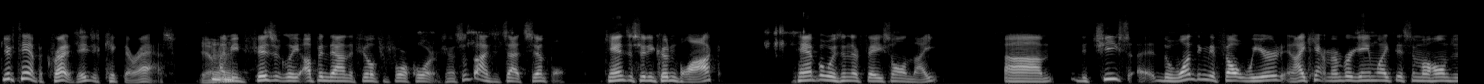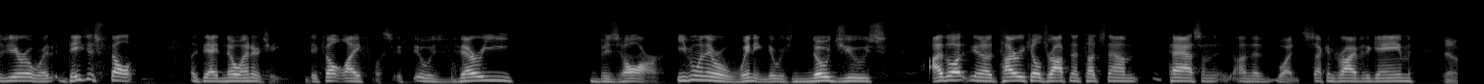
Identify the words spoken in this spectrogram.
Give Tampa credit; they just kicked their ass. Yeah. I mean, physically up and down the field for four quarters. You know, sometimes it's that simple. Kansas City couldn't block. Tampa was in their face all night. Um, the Chiefs, uh, the one thing that felt weird, and I can't remember a game like this in Mahomes' era where they just felt like they had no energy. They felt lifeless. It, it was very bizarre. Even when they were winning, there was no juice. I thought, you know, Tyreek Hill dropping that touchdown pass on on the what second drive of the game. Yeah,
